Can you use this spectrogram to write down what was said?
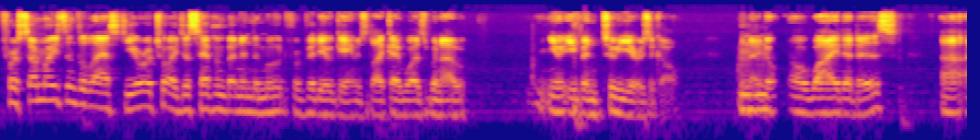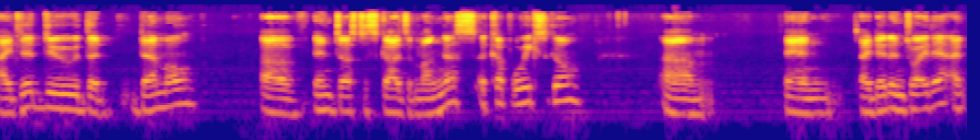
For some reason, the last year or two, I just haven't been in the mood for video games like I was when I, you know, even two years ago, and I don't know why that is. Uh, I did do the demo of Injustice: Gods Among Us a couple weeks ago, um, and I did enjoy that. I,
